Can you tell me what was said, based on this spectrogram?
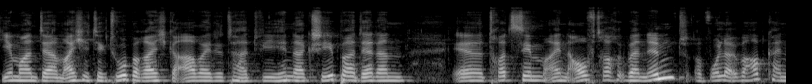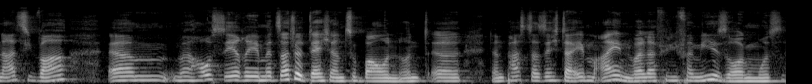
jemand, der im Architekturbereich gearbeitet hat, wie Hinak Scheper, der dann äh, trotzdem einen Auftrag übernimmt, obwohl er überhaupt kein Nazi war, ähm, eine Hausserie mit Satteldächern zu bauen. Und äh, dann passt er sich da eben ein, weil er für die Familie sorgen muss.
